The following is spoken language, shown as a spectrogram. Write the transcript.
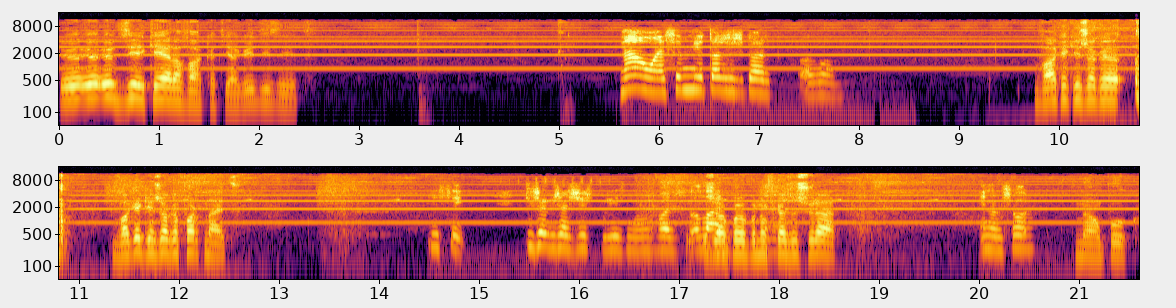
Eu, eu, eu dizia que era vaca, Tiago, eu ia dizer-te. Não, essa menina estás a jogar agora. Vaca é quem joga. Vaca é quem joga Fortnite. Eu sei. Tu jogas às vezes por isso, não vais falar. Joga para, para não ficares a chorar. Eu não choro. Não, um pouco.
